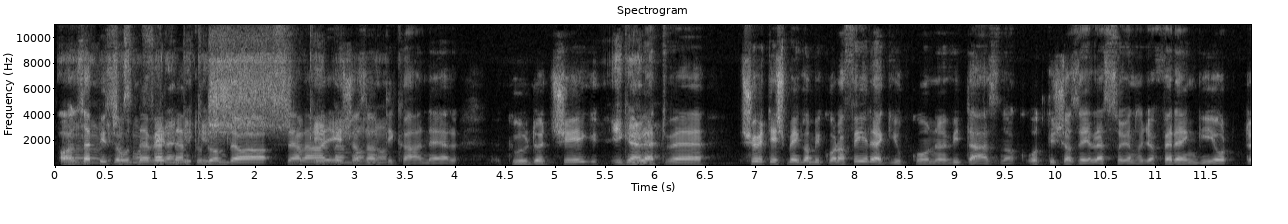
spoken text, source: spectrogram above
Az epizód nevét nem tudom, de a Szelá és az Antikáner küldöttség, Igen. illetve Sőt, és még amikor a féregjukon vitáznak, ott is azért lesz olyan, hogy a Ferengi ott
